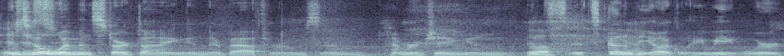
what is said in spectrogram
until just, women start dying in their bathrooms and hemorrhaging, and it's Ugh, it's going to be ugly. We we're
